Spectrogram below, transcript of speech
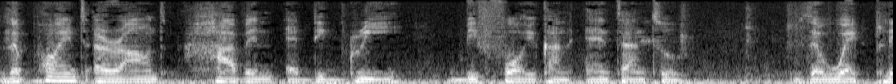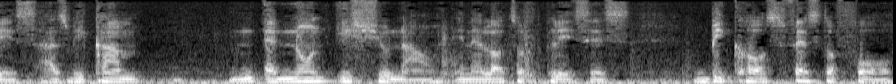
the point around having a degree before you can enter into the workplace has become a non-issue now in a lot of places because first of all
